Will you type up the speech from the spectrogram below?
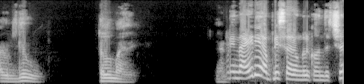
I will give tell my இந்த ஐடியா எப்படி சார் உங்களுக்கு வந்துச்சு?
